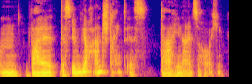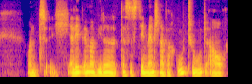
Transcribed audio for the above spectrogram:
ähm, weil das irgendwie auch anstrengend ist, da hineinzuhorchen. Und ich erlebe immer wieder, dass es den Menschen einfach gut tut, auch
